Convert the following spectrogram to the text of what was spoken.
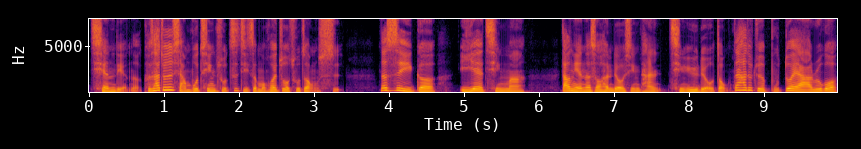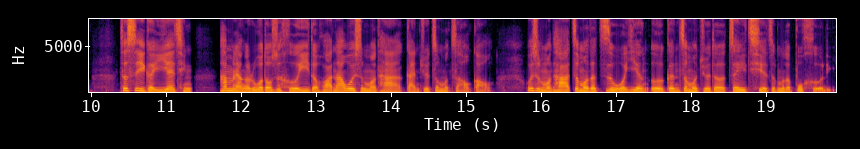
牵连了。可是他就是想不清楚自己怎么会做出这种事。那是一个一夜情吗？当年那时候很流行谈情欲流动，但他就觉得不对啊。如果这是一个一夜情，他们两个如果都是合意的话，那为什么他感觉这么糟糕？为什么他这么的自我厌恶，跟这么觉得这一切这么的不合理？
